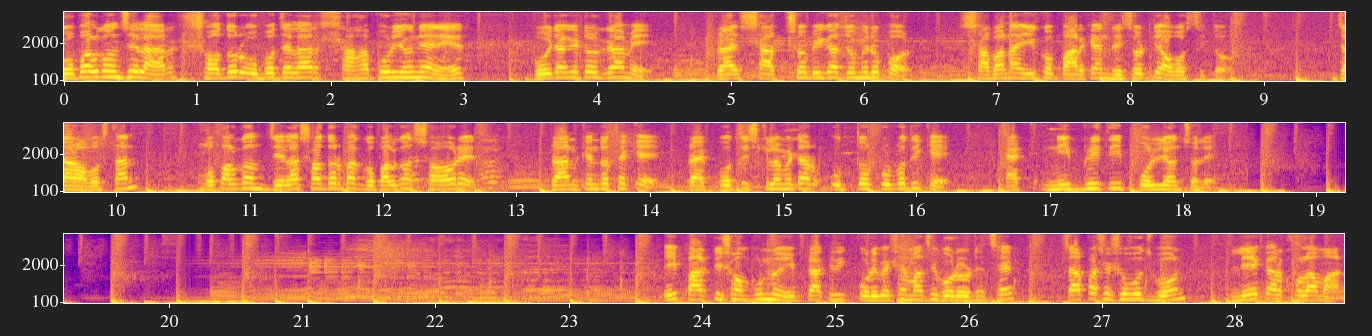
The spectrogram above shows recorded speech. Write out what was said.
গোপালগঞ্জ জেলার সদর উপজেলার শাহাপুর ইউনিয়নের বৈরাগেটর গ্রামে প্রায় সাতশো বিঘা জমির উপর সাবানা ইকো পার্ক অ্যান্ড রিসোর্টটি অবস্থিত। যার অবস্থান গোপালগঞ্জ জেলা সদর বা গোপালগঞ্জ শহরের প্রাণকেন্দ্র থেকে প্রায় পঁচিশ কিলোমিটার উত্তর পূর্ব দিকে এক নিভৃতি পল্লী অঞ্চলে। এই পার্কটি সম্পূর্ণই প্রাকৃতিক পরিবেশের মাঝে গড়ে উঠেছে। চারপাশে সবুজ বন, লেক আর খোলা মাঠ।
